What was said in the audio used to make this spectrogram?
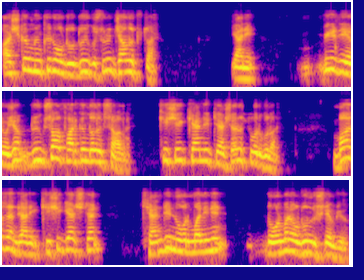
Aşkın mümkün olduğu duygusunu canlı tutar. Yani bir diğer hocam duygusal farkındalık sağlar. Kişi kendi ihtiyaçlarını sorgular. Bazen yani kişi gerçekten kendi normalinin normal olduğunu düşünebiliyor.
